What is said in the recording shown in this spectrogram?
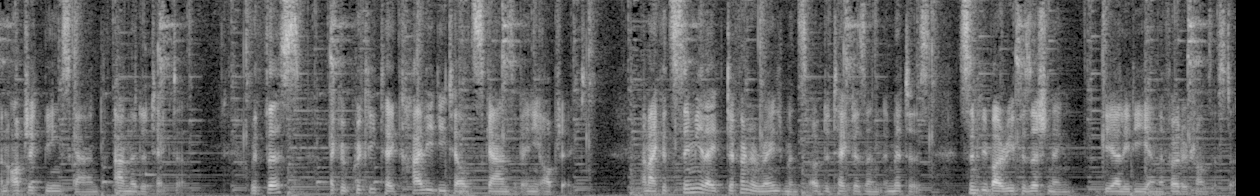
an object being scanned and the detector. With this, I could quickly take highly detailed scans of any object. And I could simulate different arrangements of detectors and emitters simply by repositioning the LED and the phototransistor.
